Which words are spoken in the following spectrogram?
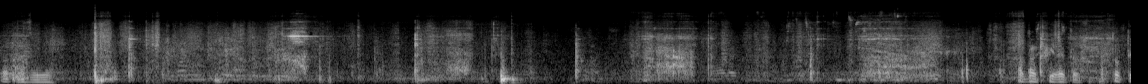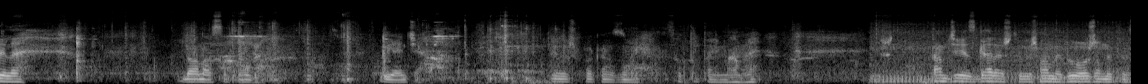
Pokazuję. Na tą chwilę to, to tyle do następnego ujęcia. Już pokazuję, co tutaj mamy. Już Tam, gdzie jest garaż, to już mamy wyłożony ten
